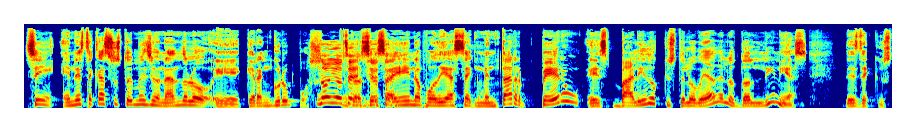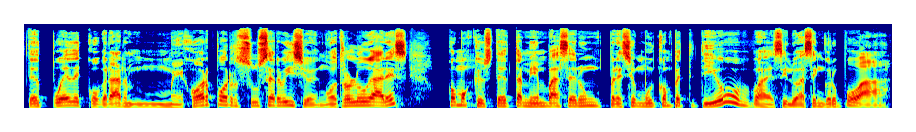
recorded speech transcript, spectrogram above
Sí, en este caso estoy mencionándolo eh, que eran grupos. No, yo sé, Entonces yo sé. ahí no podía segmentar, pero es válido que usted lo vea de las dos líneas. Desde que usted puede cobrar mejor por su servicio en otros lugares, como que usted también va a hacer un precio muy competitivo, si lo hace en grupo a,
